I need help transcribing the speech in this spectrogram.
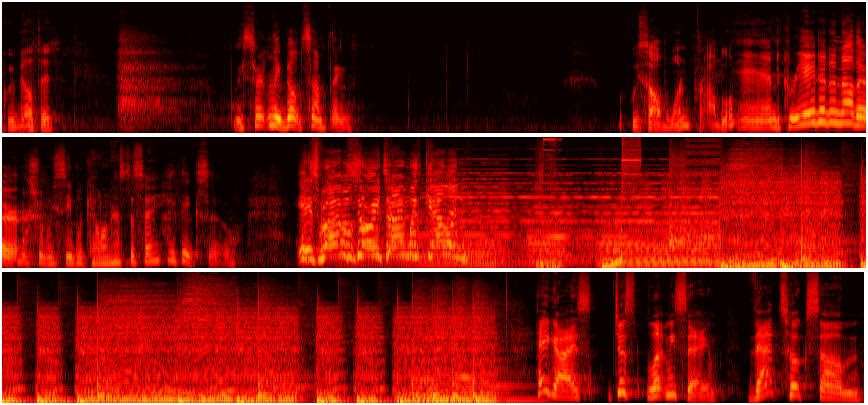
Think we built it. We certainly built something We solved one problem. and created another. Should we see what Kellen has to say? I think so. It's Bible story time with Kellen. Hey guys, just let me say, that took some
